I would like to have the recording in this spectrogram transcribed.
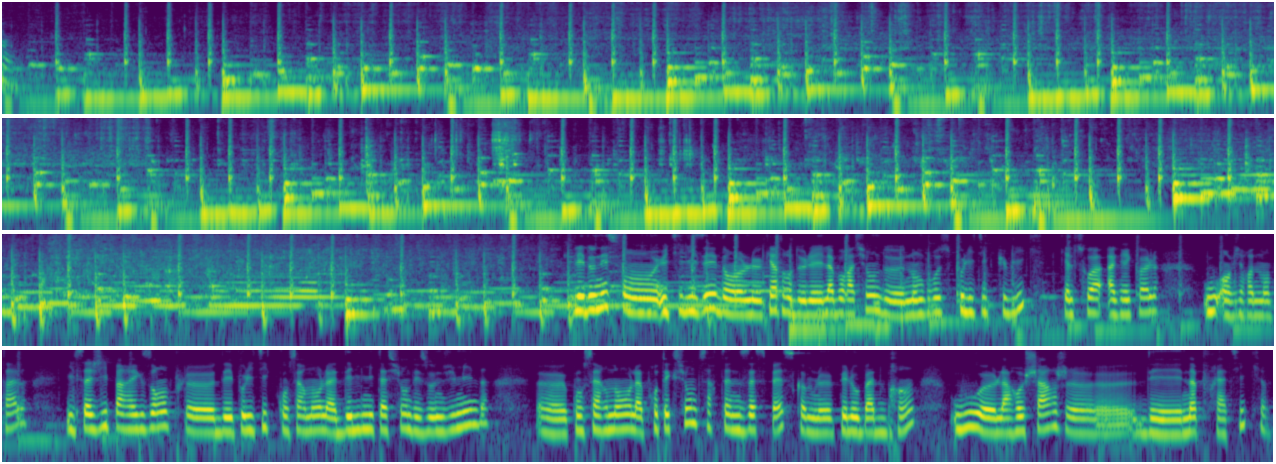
Les données sont utilisées dans le cadre de l'élaboration de nombreuses politiques publiques, qu'elles soient agricoles ou environnementales. Il s'agit par exemple euh, des politiques concernant la délimitation des zones humides, euh, concernant la protection de certaines espèces comme le pélobate brun ou euh, la recharge des nappes phréatiques.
